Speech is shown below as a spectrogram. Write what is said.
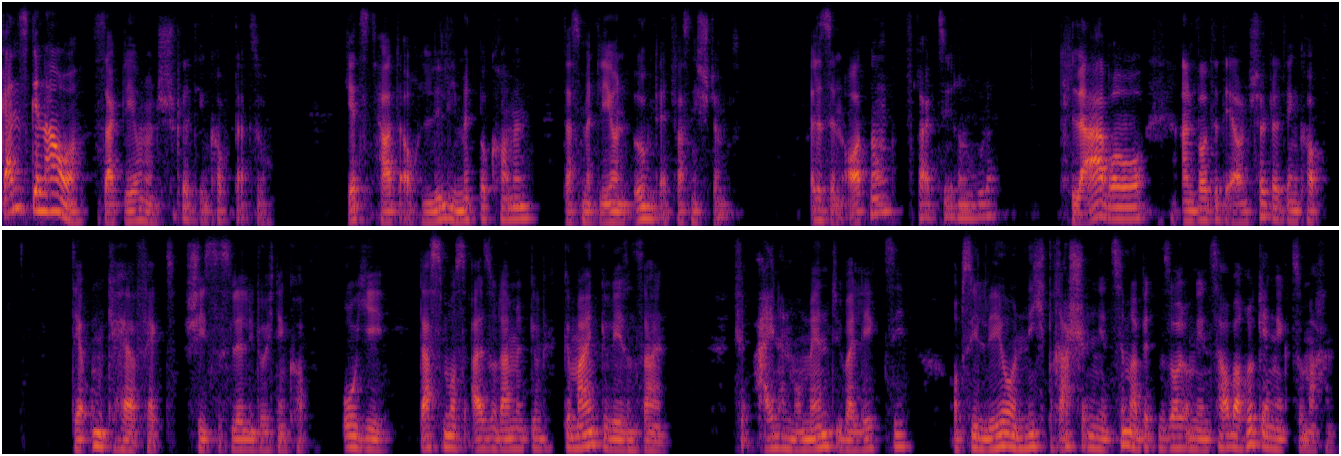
Ganz genau, sagt Leon und schüttelt den Kopf dazu. Jetzt hat auch Lilly mitbekommen, dass mit Leon irgendetwas nicht stimmt. Alles in Ordnung? fragt sie ihren Bruder. Claro, antwortet er und schüttelt den Kopf. Der Umkehreffekt, schießt es Lilly durch den Kopf. Oh je, das muss also damit ge gemeint gewesen sein. Für einen Moment überlegt sie, ob sie Leo nicht rasch in ihr Zimmer bitten soll, um den Zauber rückgängig zu machen.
